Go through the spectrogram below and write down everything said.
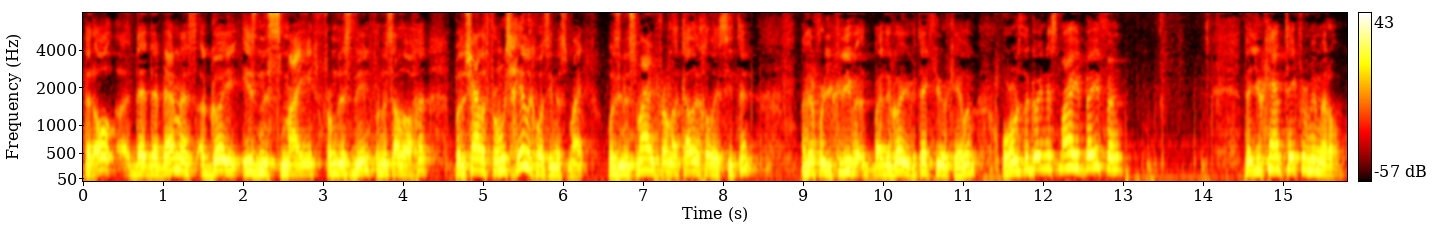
that all that that bemis a guy is nismayit from this din from this halacha, but the shaila from which chelik was he nismayit? Was he nismayit from a kalich sitin, and therefore you could even by the guy you could take your kalim, or was the guy nismayit beifin that you can't take from him at all?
